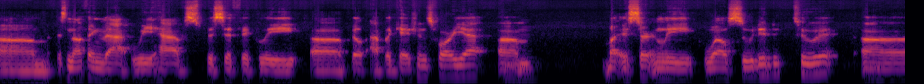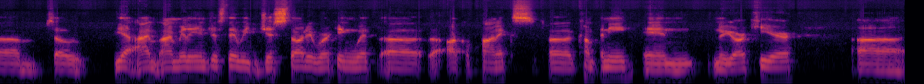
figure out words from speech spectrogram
Um, it's nothing that we have specifically uh, built applications for yet, um, but it's certainly well suited to it. Um, so yeah, I'm I'm really interested. We just started working with uh, the aquaponics uh, company in New York here, uh,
